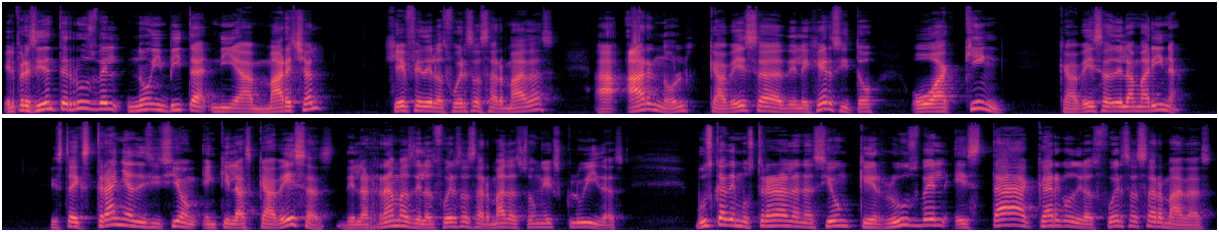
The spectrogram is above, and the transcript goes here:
El presidente Roosevelt no invita ni a Marshall, jefe de las Fuerzas Armadas, a Arnold, cabeza del ejército, o a King, cabeza de la Marina. Esta extraña decisión en que las cabezas de las ramas de las Fuerzas Armadas son excluidas busca demostrar a la nación que Roosevelt está a cargo de las Fuerzas Armadas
